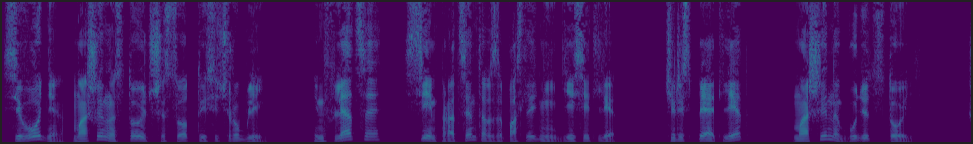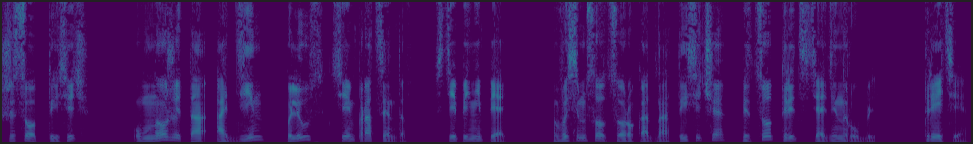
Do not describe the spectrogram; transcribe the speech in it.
Сегодня машина стоит 600 тысяч рублей. Инфляция 7% за последние 10 лет. Через 5 лет машина будет стоить 600 тысяч умножить на 1 плюс 7% в степени 5. 841 531 рубль. Третье.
